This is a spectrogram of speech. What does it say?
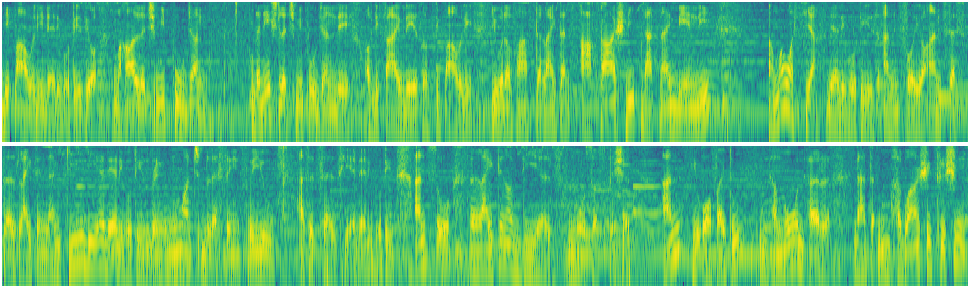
dear devotees, your Mahalakshmi Pujan, Ganesh Lakshmi Pujan day of the five days of Deepavali, you would have had to light an Akash Deep that night being the Amavasya, dear devotees, and for your ancestors, lighting that ghee, dear, dear devotees, brings much blessings for you, as it says here, dear devotees. And so, lighting of diyas, most auspicious. And you offer to Damodhar, that Bhagwan Shri Krishna,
